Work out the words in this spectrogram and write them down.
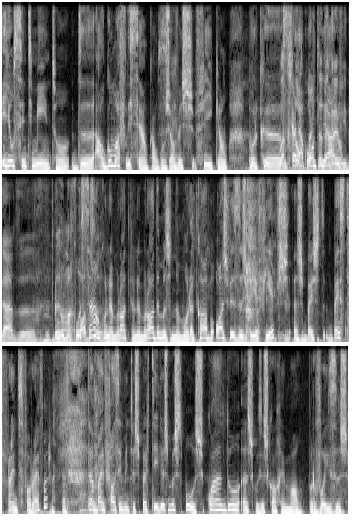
e um sentimento de alguma aflição que alguns Sim. jovens ficam, porque Quando se, calhar conta da gravidade de, de, numa relação pode... com o namorado, com a namorada, mas o namoro acaba, ou às vezes as BFFs, as best, best Friends Forever, também fazem muitas partilhas, mas depois, quando as coisas correm mal, por vezes,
